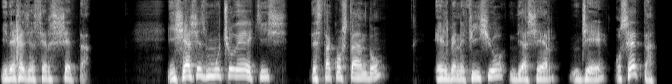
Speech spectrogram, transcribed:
y dejas de hacer Z. Y si haces mucho de X, te está costando el beneficio de hacer Y o Z.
